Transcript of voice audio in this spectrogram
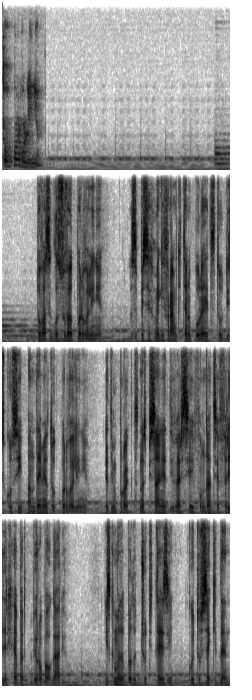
То е първа линия. Това са гласове от първа линия. Записахме ги в рамките на поредицата от дискусии «Пандемията от първа линия». Един проект на списание Диверсия и фундация Фридрих Еберт Бюро България. Искаме да бъдат чути тези, които всеки ден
